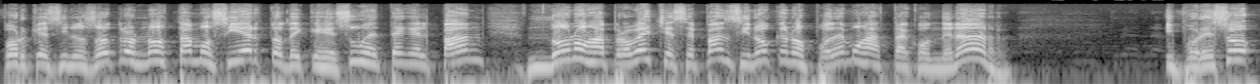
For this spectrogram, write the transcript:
Porque si nosotros no estamos ciertos de que Jesús está en el pan, no nos aproveche ese pan, sino que nos podemos hasta condenar. Y por eso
